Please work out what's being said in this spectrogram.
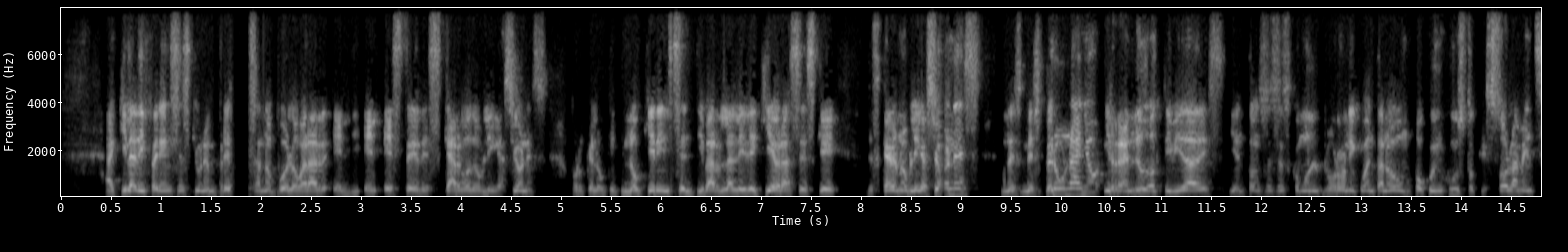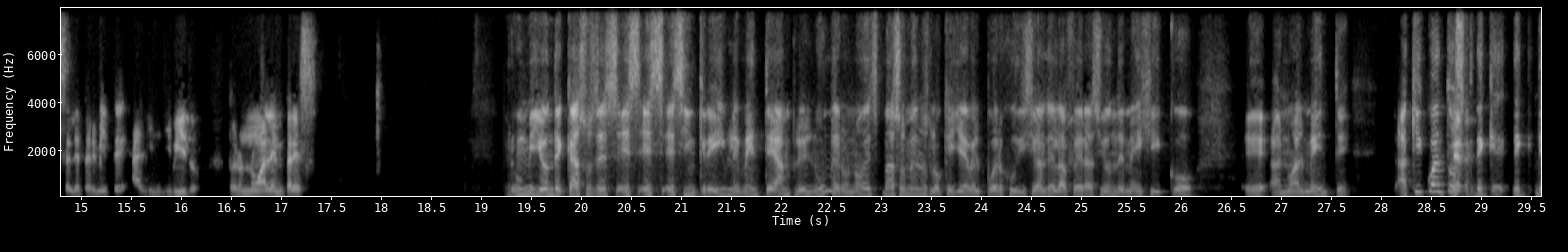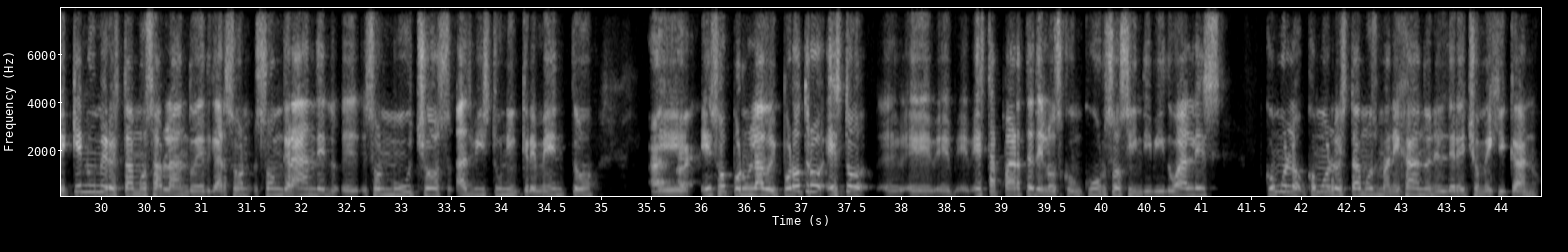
Aquí la diferencia es que una empresa no puede lograr este descargo de obligaciones, porque lo que no quiere incentivar la ley de quiebras es que descarguen obligaciones, me, me, espero un año y reanudo actividades. Y entonces es como un borrón y cuenta nuevo un poco injusto, que solamente se le permite al individuo, pero no a la empresa. Pero un millón de casos es, es, es, es, increíblemente amplio el número, ¿no? Es más o menos lo que lleva el Poder Judicial de la Federación de México eh, anualmente. Aquí, ¿cuántos, de qué, de, qué, número estamos hablando, Edgar? ¿Son, son grandes, eh, son muchos? ¿Has visto un incremento? Ah, eh, eso por un lado. Y por otro, esto, esta parte de los concursos individuales, ¿cómo lo, ¿cómo lo estamos manejando en el derecho mexicano?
